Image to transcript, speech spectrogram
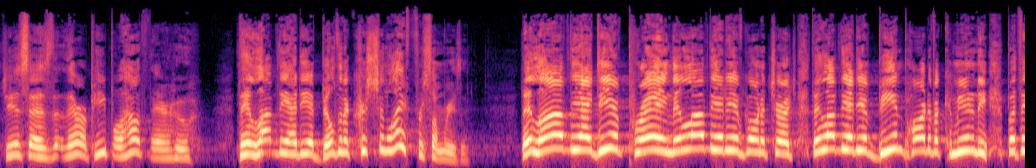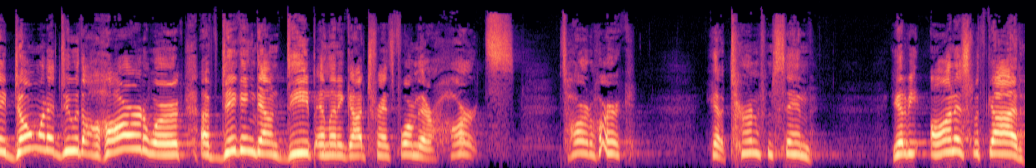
Jesus says that there are people out there who they love the idea of building a Christian life for some reason. They love the idea of praying. They love the idea of going to church. They love the idea of being part of a community, but they don't want to do the hard work of digging down deep and letting God transform their hearts. It's hard work. You got to turn from sin. You got to be honest with God.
